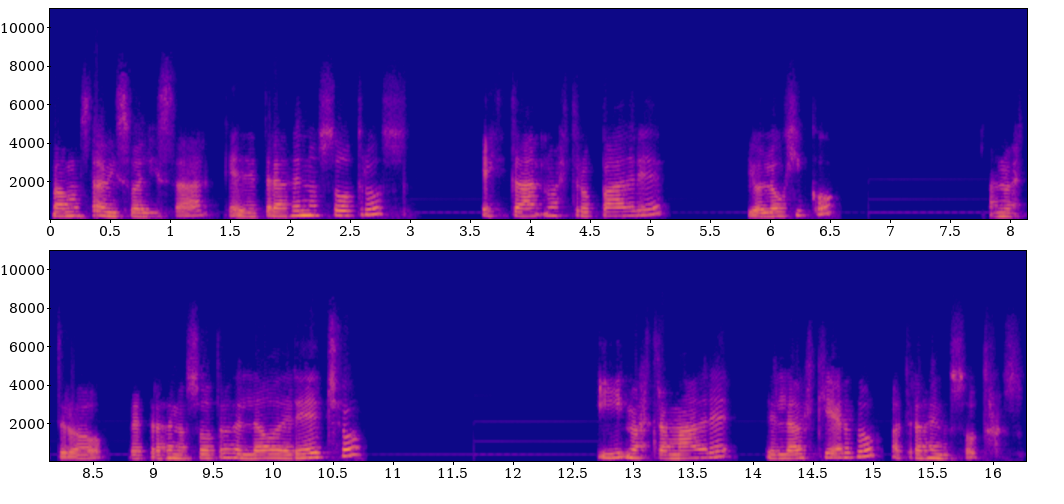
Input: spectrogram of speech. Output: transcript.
vamos a visualizar que detrás de nosotros está nuestro Padre biológico, a nuestro, detrás de nosotros del lado derecho, y nuestra Madre del lado izquierdo, atrás de nosotros.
